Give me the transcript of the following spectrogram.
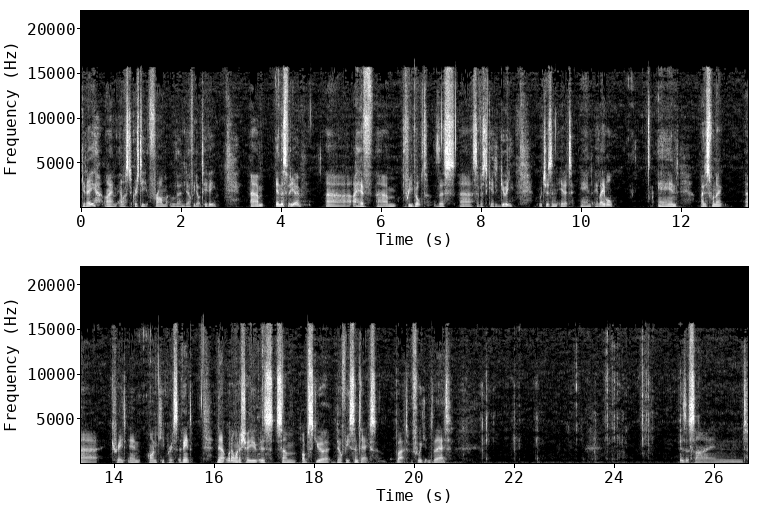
G'day, I'm Alister Christie from LearnDelphi.tv. Um, in this video, uh, I have um, pre-built this uh, sophisticated GUI, which is an edit and a label, and I just want to uh, create an on-keypress event. Now, what I want to show you is some obscure Delphi syntax, but before we get into that, is assigned,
